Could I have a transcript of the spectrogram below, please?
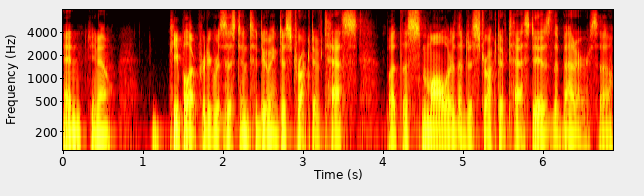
And, you know, people are pretty resistant to doing destructive tests, but the smaller the destructive test is, the better. So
